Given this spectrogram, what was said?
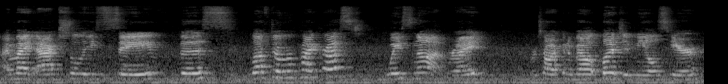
I might actually save this leftover pie crust. Waste not, right? We're talking about budget meals here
